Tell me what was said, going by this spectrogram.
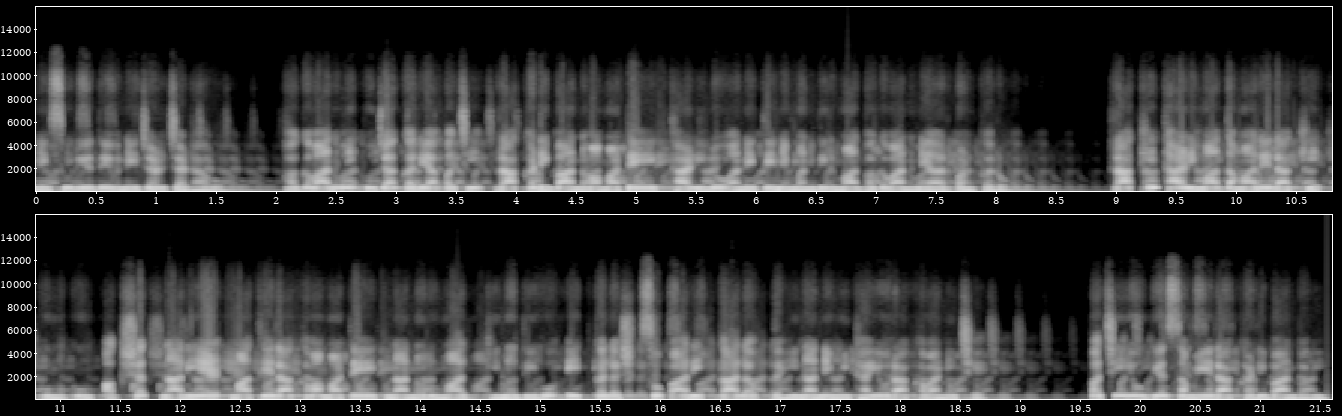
અને સૂર્યદેવને જળ ચઢાવો. ભગવાનની પૂજા કર્યા પછી રાખડી બાંધવા માટે એક થાળી લો અને તેને મંદિરમાં ભગવાનને અર્પણ કરો. રાખી થાળીમાં તમારે રાખી કુમકુમ, અક્ષત, નારિયેળ માથે રાખવા માટે એક નાનો રૂમાલ, ઘીનો દીવો, એક કલશ, સોપારી, કાલવ દહીં અને મીઠાઈઓ રાખવાની છે. પછી યોગ્ય સમયે રાખડી બાંધવી.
